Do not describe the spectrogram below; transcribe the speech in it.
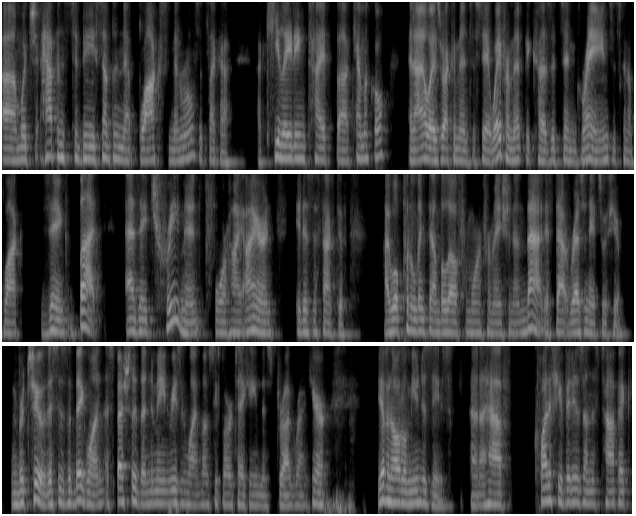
um, which happens to be something that blocks minerals. It's like a, a chelating type uh, chemical. And I always recommend to stay away from it because it's in grains, it's going to block zinc. But as a treatment for high iron, it is effective. I will put a link down below for more information on that if that resonates with you. Number two, this is the big one, especially the main reason why most people are taking this drug right here. You have an autoimmune disease, and I have quite a few videos on this topic.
